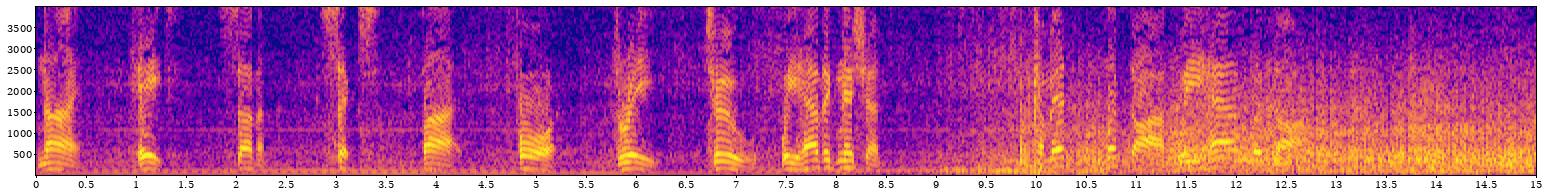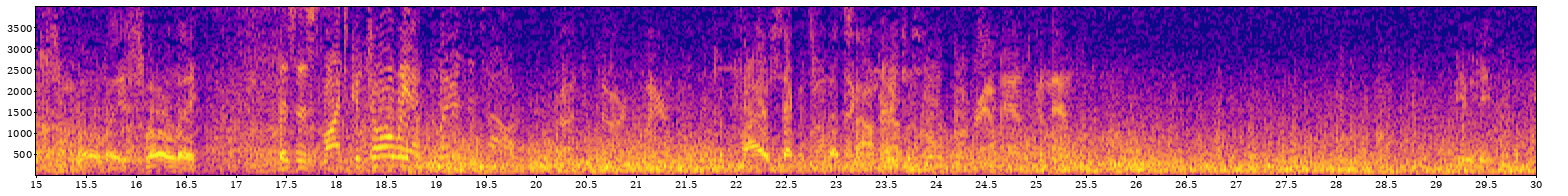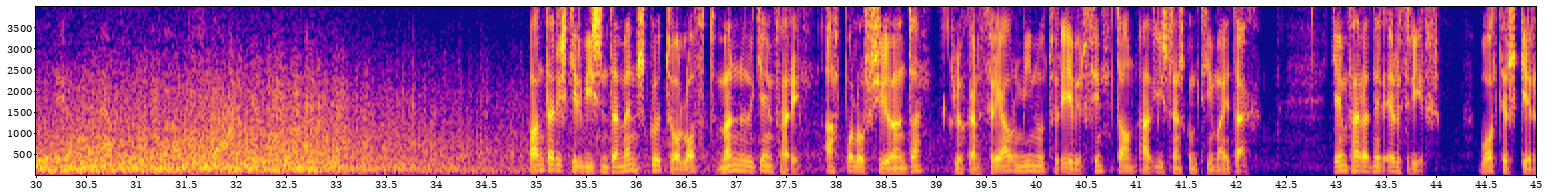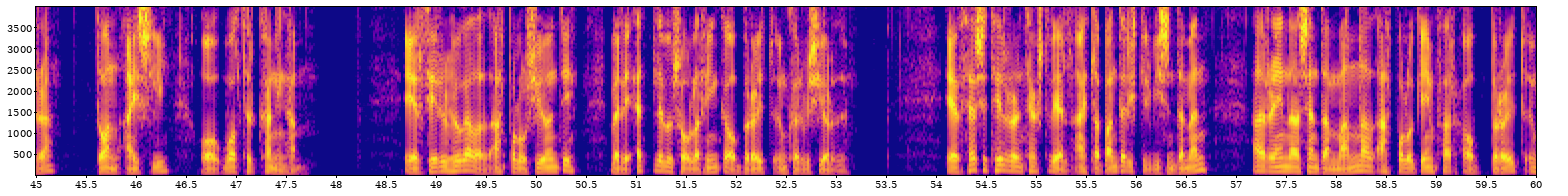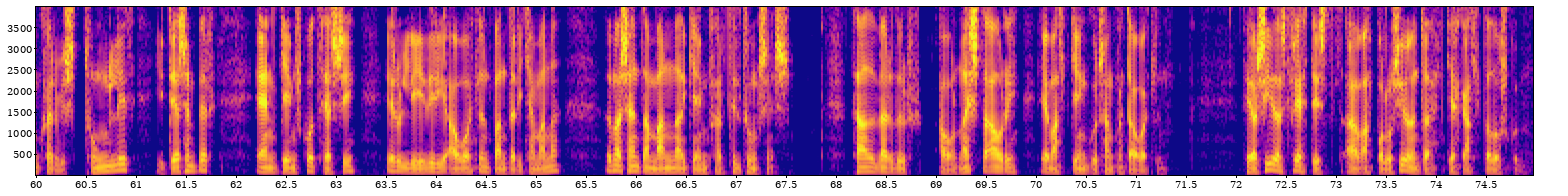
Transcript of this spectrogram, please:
nine, eight, seven, six, five, four, three, two. We have ignition. Commit liftoff. We have liftoff. Slowly, slowly. This is launch control. We have cleared the tower. Roger, tower clear. Took five seconds for that sound to reach us. Bandarískir vísindamenn skutu á loft mönnuðu geimfari Apollo 7. klukkan 3 mínútur yfir 15 að íslenskum tíma í dag. Geimfærarnir eru þrýr, Walter Skirra, Don Isley og Walter Cunningham. Er fyrirhugað að Apollo 7. verði 11 sólarhinga og braut um hverfis jörðu. Ef þessi tilraun tekst vel ætla bandarískir vísindamenn að reyna að senda mannað Apollo geimfar á braut um hverfis tunglið í desember en geimskot þessi eru líðir í áætlun bandaríkjamanna um að senda mannað geimfar til tungsins. Það verður á næsta ári ef allt gengur samkvæmt áætlun. Þegar síðast fréttist af Apollo 7. gekk allt að óskum.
